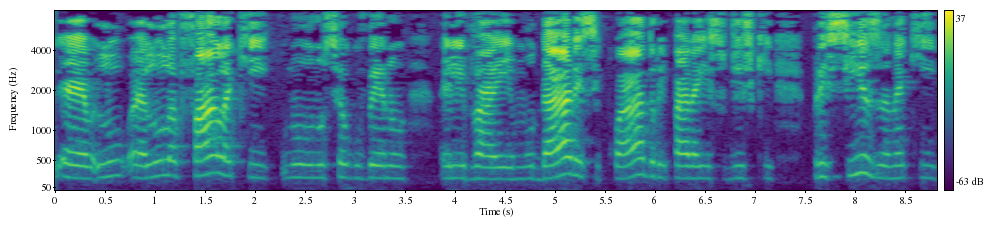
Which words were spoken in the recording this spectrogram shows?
é, é, Lula fala que no, no seu governo ele vai mudar esse quadro e para isso diz que precisa né, que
